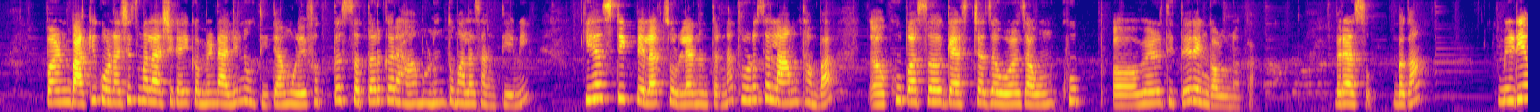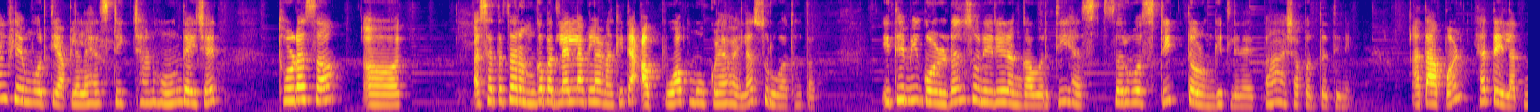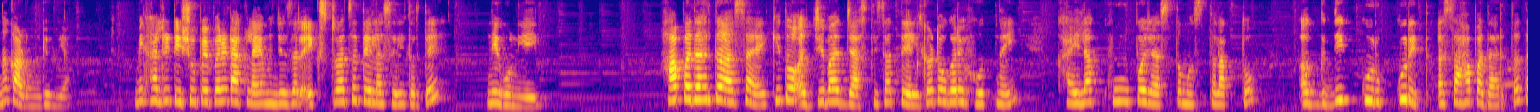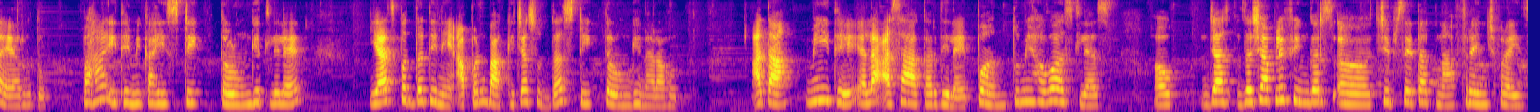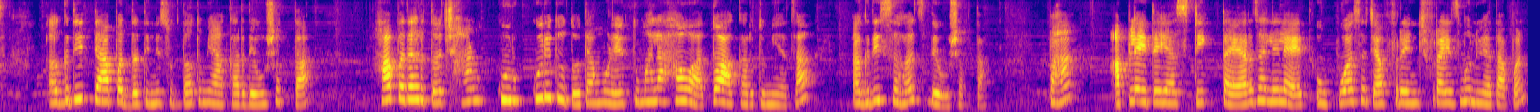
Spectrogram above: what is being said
पण बाकी कोणाचीच मला अशी काही कमेंट आली नव्हती. त्यामुळे फक्त सतर्क राहा म्हणून तुम्हाला सांगते मी. की ह्या स्टिक तेलात सोडल्यानंतर ना थोडंसं लांब थांबा. खूप असं गॅसच्या जवळ जाऊन खूप वेळ तिथे रेंगाळू नका. बरं असो. बघा मीडियम फ्लेमवरती आपल्याला ह्या स्टिक छान होऊन द्यायच्या आहेत. थोडंसं असा त्याचा रंग बदलायला लागला ना की त्या आपोआप मोकळ्या व्हायला सुरुवात होतात. इथे मी गोल्डन सोनेरी रंगावरती ह्या सर्व स्टिक तळून घेतलेल्या आहेत पहा अशा पद्धतीने. आता आपण ह्या तेलातनं काढून घेऊया. मी खाली टिश्यू पेपर टाकला आहे म्हणजे जर एक्स्ट्राचं तेल असेल तर ते निघून येईल. हा पदार्थ असा आहे की तो अजिबात जास्तीचा तेलकट वगैरे होत नाही खायला खूप जास्त मस्त लागतो. अगदी कुरकुरीत असा हा पदार्थ तयार होतो. पहा इथे मी काही स्टिक तळून घेतलेले आहेत. याच पद्धतीने आपण बाकीच्यासुद्धा स्टिक तळून घेणार आहोत. आता मी इथे याला असा आकार दिला आहे पण तुम्ही हवं असल्यास अ, जसे आपले फिंगर्स चिप्स येतात ना फ्रेंच फ्राईज अगदी त्या पद्धतीने सुद्धा तुम्ही आकार देऊ शकता. हा पदार्थ छान कुरकुरीत होतो त्यामुळे तुम्हाला हवा तो आकार तुम्ही याचा अगदी सहज देऊ शकता. पहा आपल्या इथे ह्या स्टिक तयार झालेल्या आहेत. उपवासाच्या फ्रेंच फ्राईज म्हणूयात आपण.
